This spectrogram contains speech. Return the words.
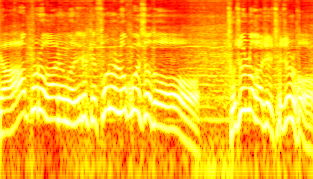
야 앞으로 가는 건 이렇게 손을 놓고 있어도 저절로 가죠 저절로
